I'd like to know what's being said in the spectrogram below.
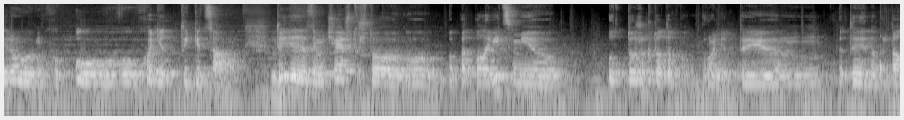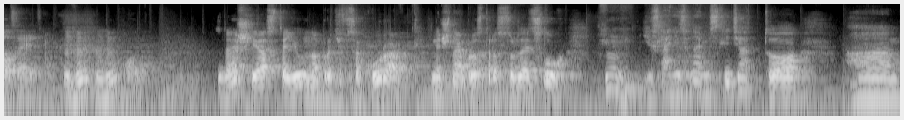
Первым уходит Гицао. Ты замечаешь, что, что э, под половицами тоже кто-то бродит. Ты, ты наблюдал за этим. Вот. Знаешь, я стою напротив Сакура и начинаю просто рассуждать вслух. «Хм, если они за нами следят, то а,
